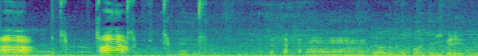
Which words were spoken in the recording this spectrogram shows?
ಹಾ ಹಾ ಅದು ಮುಖ ಒಂಚೂರು ಈ ಕಡೆ ಇರಲಿ.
